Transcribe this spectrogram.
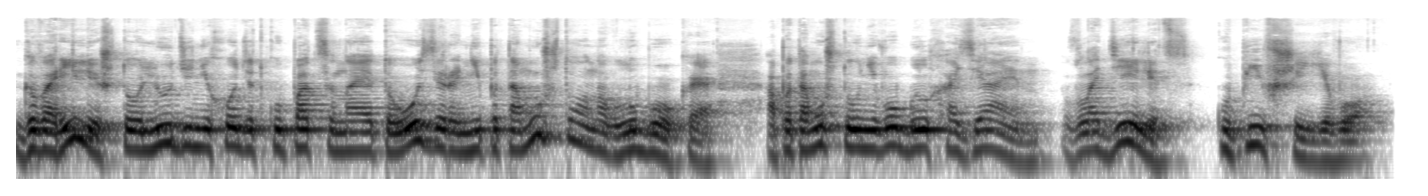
Говорили, что люди не ходят купаться на это озеро не потому, что оно глубокое, а потому, что у него был хозяин, владелец, купивший его.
